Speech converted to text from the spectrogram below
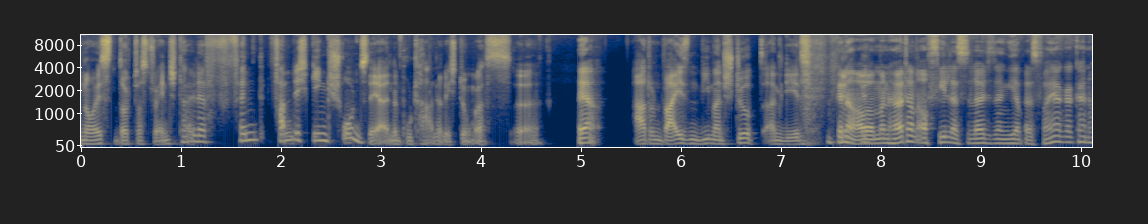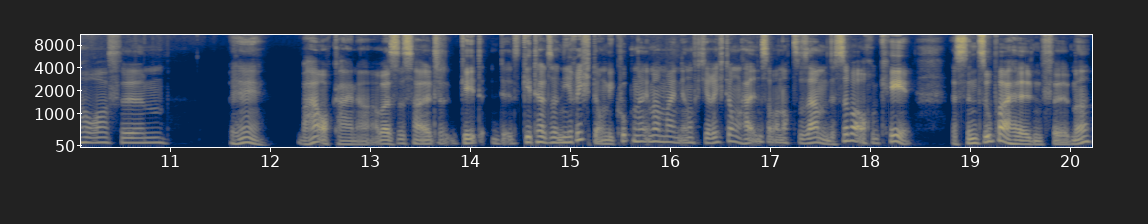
neuesten Doctor Strange-Teil, der find, fand ich, ging schon sehr in eine brutale Richtung, was äh, ja. Art und Weisen, wie man stirbt, angeht. Genau, aber man hört dann auch viel, dass die Leute sagen, ja, aber das war ja gar kein Horrorfilm. Nee, war auch keiner. Aber es ist halt, geht, es geht halt so in die Richtung. Die gucken ja immer mal in irgendwelche Richtung, halten es aber noch zusammen. Das ist aber auch okay. Es sind Superheldenfilme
